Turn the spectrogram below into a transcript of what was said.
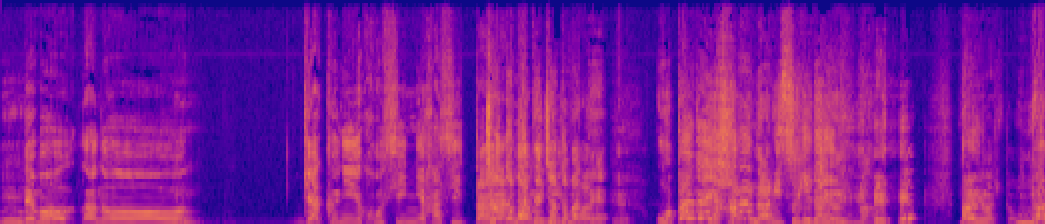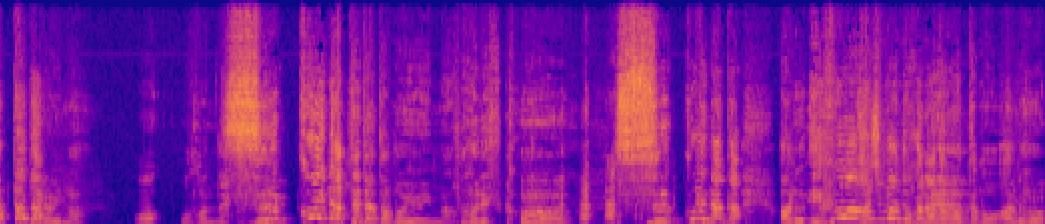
うん。でもあのーうん逆に保身に走ったちょっと待ってちょっと待って、はい。えお互い腹なりすぎだよ今。えなりました？あなっただろ今。おわかんない。すっごいなってたと思うよ今。そうですか、うん、すっごいなんかあの F1 始まるのかなと思ったもん。あのポーン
